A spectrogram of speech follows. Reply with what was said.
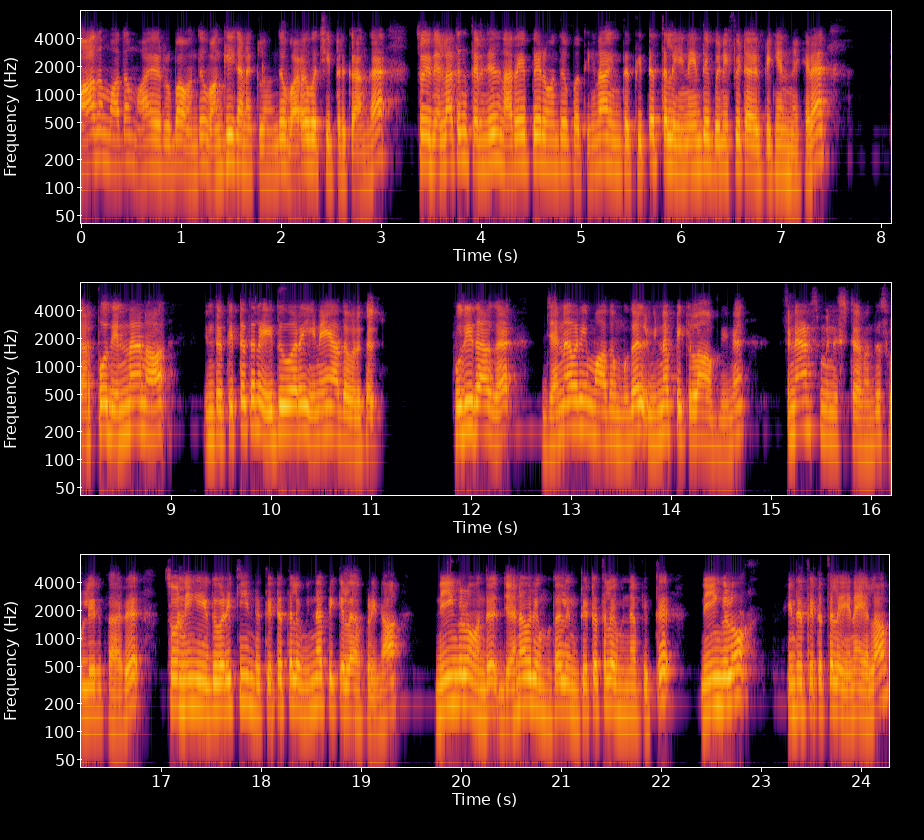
மாதம் மாதம் ஆயிரம் ரூபாய் வந்து வங்கி கணக்குல வந்து வர வச்சிட்டு இருக்காங்க ஸோ இது எல்லாத்துக்கும் தெரிஞ்சது நிறைய பேர் வந்து பார்த்தீங்கன்னா இந்த திட்டத்தில் இணைந்து பெனிஃபிட் ஆயிருப்பீங்கன்னு நினைக்கிறேன். தற்போது என்னன்னா இந்த திட்டத்தில் இதுவரை இணையாதவர்கள் புதிதாக ஜனவரி மாதம் முதல் விண்ணப்பிக்கலாம் அப்படின்னு ஃபினான்ஸ் மினிஸ்டர் வந்து சொல்லியிருக்காரு. ஸோ நீங்க இது வரைக்கும் இந்த திட்டத்தில் விண்ணப்பிக்கல அப்படின்னா நீங்களும் வந்து ஜனவரி முதல் இந்த திட்டத்தில் விண்ணப்பித்து நீங்களும் இந்த திட்டத்தில் இணையலாம்.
